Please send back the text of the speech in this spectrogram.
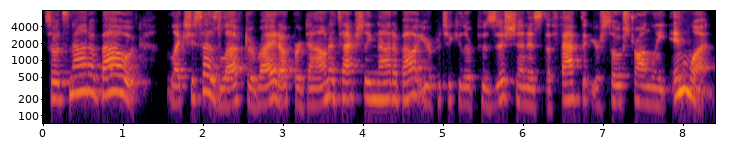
So it's not about like she says, left or right, up or down. It's actually not about your particular position. It's the fact that you're so strongly in one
